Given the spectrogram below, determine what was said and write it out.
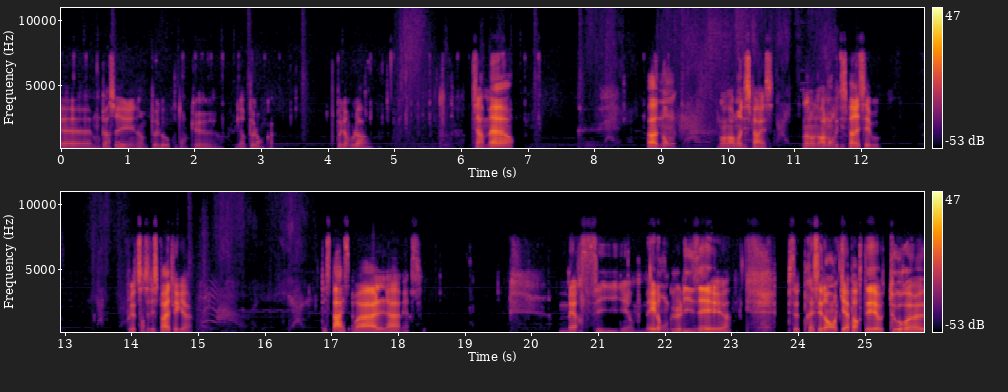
euh, mon perso il est un peu lourd, donc euh, il est un peu long quoi. On peut lui en vouloir. Hein. Tiens, meurs Ah non Non, normalement ils disparaissent. Non, non, normalement vous disparaissez vous. Vous êtes censé disparaître les gars. Disparaissent? Voilà, merci. Merci. Et donc, je lisais l'épisode précédent qui apportait autour euh,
